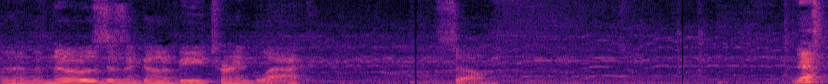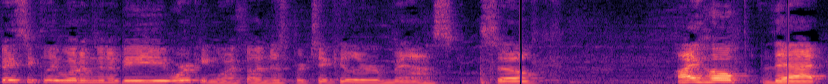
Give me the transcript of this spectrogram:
And then the nose isn't going to be turning black. So that's basically what I'm going to be working with on this particular mask. So I hope that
